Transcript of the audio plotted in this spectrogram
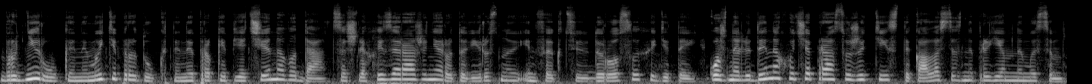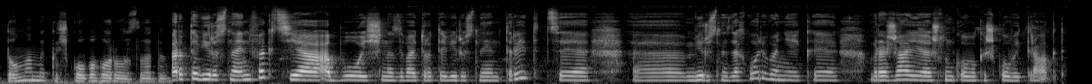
Брудні руки, немиті продукти, непрокип'ячена вода це шляхи зараження ротовірусною інфекцією дорослих і дітей. Кожна людина, хоча б раз у житті, стикалася з неприємними симптомами кишкового розладу. Ротовірусна інфекція або ще називають ротовірусний ентерит це е, вірусне захворювання, яке вражає шлунково-кишковий тракт.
